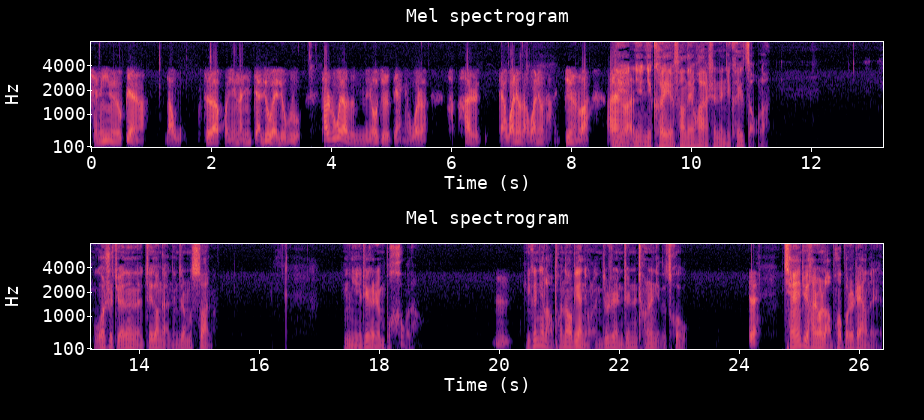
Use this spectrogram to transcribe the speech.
心里已经有别人了，那我这段婚姻那你再留也留不住。她如果要是没有就是变心，我说还还是该挽留她挽留她，比如说你你你可以放电话，甚至你可以走了。我是觉得呢，这段感情就这么算了。你这个人不厚道，嗯你跟你老婆闹别扭了，你就认认真真承认你的错误。对，前一句还说老婆不是这样的人，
